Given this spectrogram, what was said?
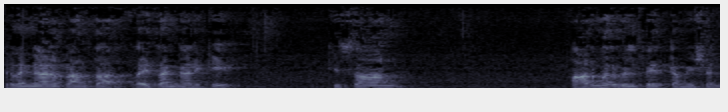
తెలంగాణ ప్రాంత రైతాంగానికి కిసాన్ ఫార్మర్ వెల్ఫేర్ కమిషన్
